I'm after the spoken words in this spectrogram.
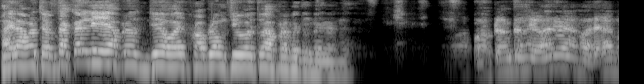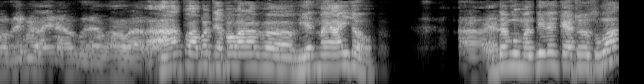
એટલે આપણે ચર્ચા કરી લઈએ આપડે જે હોય પ્રોબ્લેમ થયો હોય તો આપડે બધી હા તો આપણે ટેબા વાળા વેદમાં આવી જાઓ. એટલે હું મંદિરે જ બેઠો છું હા?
